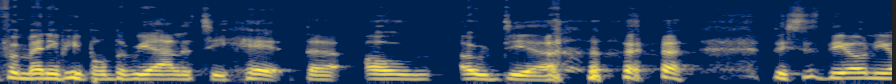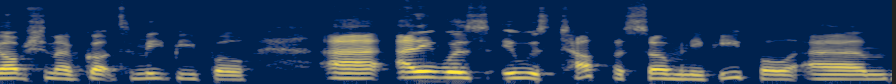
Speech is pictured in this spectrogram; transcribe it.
for many people the reality hit that oh oh dear this is the only option i've got to meet people uh, and it was it was tough for so many people um,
